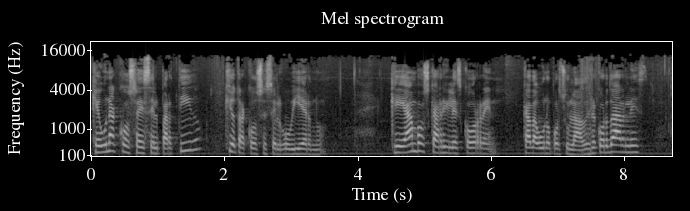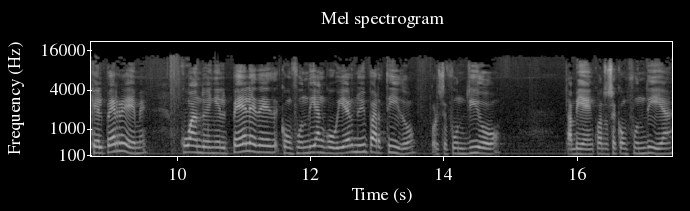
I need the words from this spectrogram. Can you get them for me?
que una cosa es el partido, que otra cosa es el gobierno. Que ambos carriles corren cada uno por su lado. Y recordarles que el PRM cuando en el PLD confundían gobierno y partido, porque se fundió también cuando se confundía,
